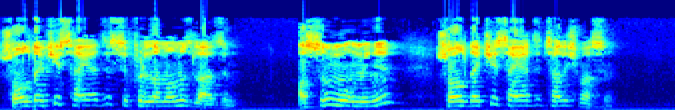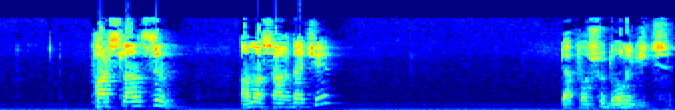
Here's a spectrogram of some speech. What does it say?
soldaki sayadı sıfırlamamız lazım. Asıl müminin soldaki sayadı çalışmasın. Parslansın. Ama sağdaki deposu dolu gitsin.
